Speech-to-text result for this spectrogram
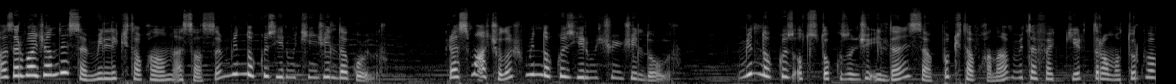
Azərbaycanda isə Milli Kitabxananın əsası 1922-ci ildə qoyulur. Rəsmi açılış 1923-cü ildə olur. 1939-cu ildən isə bu kitabxana mütəfəkkir, dramaturq və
